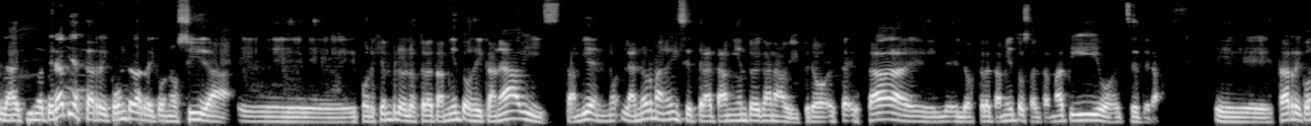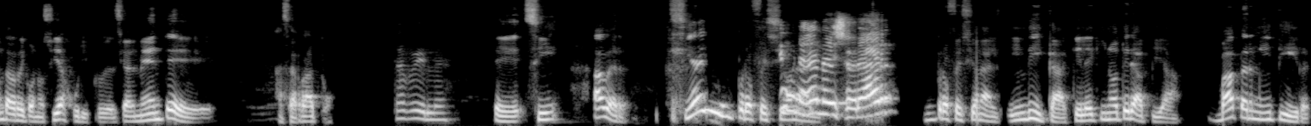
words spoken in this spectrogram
La quimioterapia está recontra reconocida. Eh, por ejemplo, los tratamientos de cannabis, también, la norma no dice tratamiento de cannabis, pero está, los tratamientos alternativos, etcétera. Eh, está recontra reconocida jurisprudencialmente hace rato. Terrible. Eh, sí, a ver, si hay un profesional. una gana de llorar? Un profesional que indica que la equinoterapia va a permitir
